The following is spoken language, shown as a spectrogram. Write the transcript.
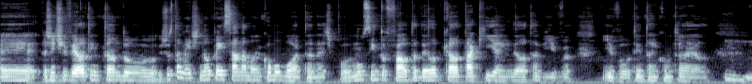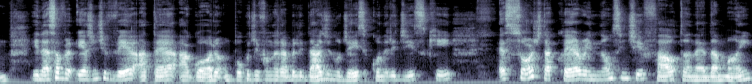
é, a gente vê ela tentando justamente não pensar na mãe como morta, né? Tipo, não sinto falta dela porque ela tá aqui ainda, ela tá viva e vou tentar encontrar ela. Uhum. E nessa e a gente vê até agora um pouco de vulnerabilidade no Jace quando ele diz que é sorte da Clary não sentir falta, né, da mãe,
